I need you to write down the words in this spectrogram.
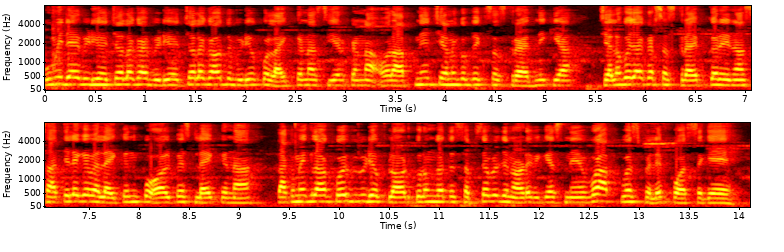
उम्मीद है वीडियो अच्छा लगा। वीडियो अच्छा लगा तो वीडियो को लाइक करना शेयर करना और आपने चैनल को देख सब्सक्राइब नहीं किया चैनल को जाकर सब्सक्राइब कर लेना, साथ ही लगे हुए लाइकन को ऑल पेस्ट लाइक करना, ताकि मैं अगला कोई भी वीडियो अपलोड करूँगा तो सबसे बड़ी जो नोटिफिकेशन है वो आपके पास पहले पहुँच सके।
